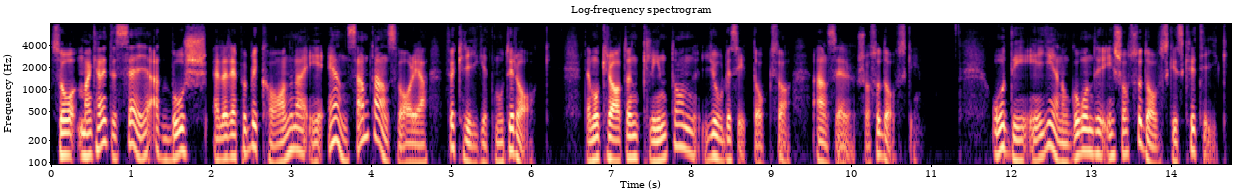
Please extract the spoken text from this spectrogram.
Så man kan inte säga att Bush eller republikanerna är ensamt ansvariga för kriget mot Irak. Demokraten Clinton gjorde sitt också, anser Chosodowski. Och det är genomgående i Chosodowskis kritik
